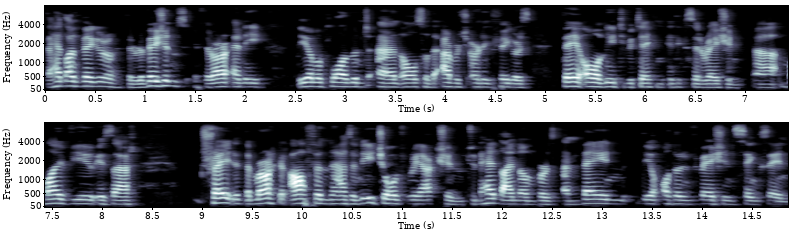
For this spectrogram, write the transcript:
the headline figure, the revisions, if there are any, the unemployment, and also the average earning figures, they all need to be taken into consideration. Uh, my view is that trade the market often has a knee-jerk reaction to the headline numbers and then the other information sinks in.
